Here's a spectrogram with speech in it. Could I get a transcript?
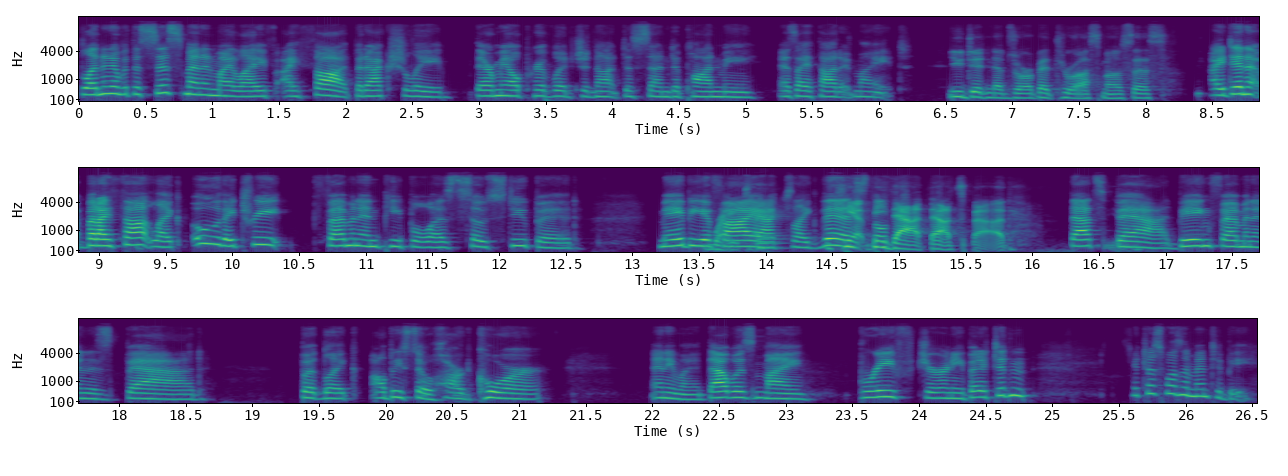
blended in with the cis men in my life, I thought, but actually their male privilege did not descend upon me as I thought it might. You didn't absorb it through osmosis. I didn't, but I thought like, oh, they treat feminine people as so stupid. Maybe if Right. I I- act like this, can't be that. That's bad. that's Yeah. bad. Being feminine is bad. But like I'll be so hardcore. Anyway, that was my brief journey, but it didn't it just wasn't meant to be.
